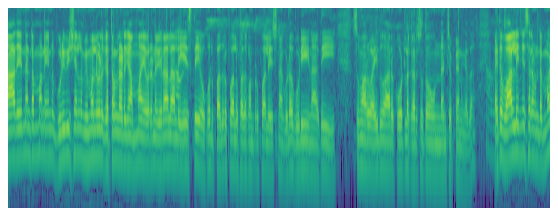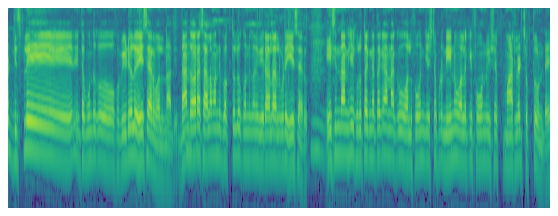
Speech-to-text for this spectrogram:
నాదేంటంటే అమ్మ నేను గుడి విషయంలో మిమ్మల్ని కూడా గతంలో అడిగా అమ్మ ఎవరైనా విరాళాలు వేస్తే ఒకరు పది రూపాయలు పదకొండు రూపాయలు వేసినా కూడా గుడి నాది సుమారు ఐదు ఆరు కోట్ల ఖర్చుతో ఉందని చెప్పాను కదా. అయితే వాళ్ళు ఏం చేశారంటే అమ్మ డిస్ప్లే ఇంత ముందుకు ఒక వీడియోలో వేశారు వాళ్ళు నాది. దాని ద్వారా చాలామంది భక్తులు కొన్ని కొన్ని విరాళాలు కూడా వేశారు. వేసిన దానికి కృతజ్ఞతగా నాకు వాళ్ళు ఫోన్ చేసినప్పుడు నేను వాళ్ళకి ఫోన్ విషయం మాట్లాడి చెప్తూ ఉంటే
